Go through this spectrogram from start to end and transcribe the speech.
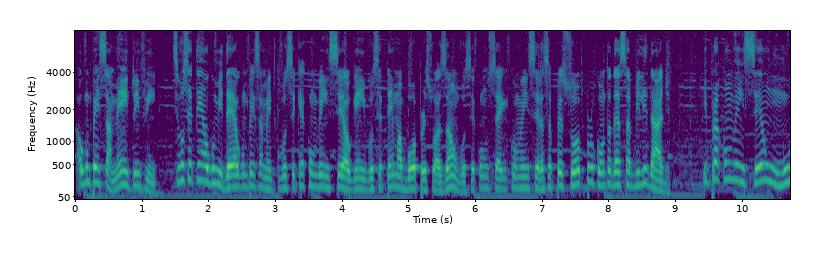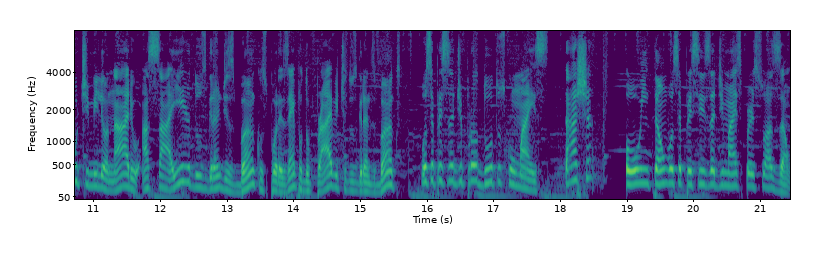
algum pensamento, enfim. Se você tem alguma ideia, algum pensamento que você quer convencer alguém e você tem uma boa persuasão, você consegue convencer essa pessoa por conta dessa habilidade. E para convencer um multimilionário a sair dos grandes bancos, por exemplo, do private dos grandes bancos, você precisa de produtos com mais taxa ou então você precisa de mais persuasão.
